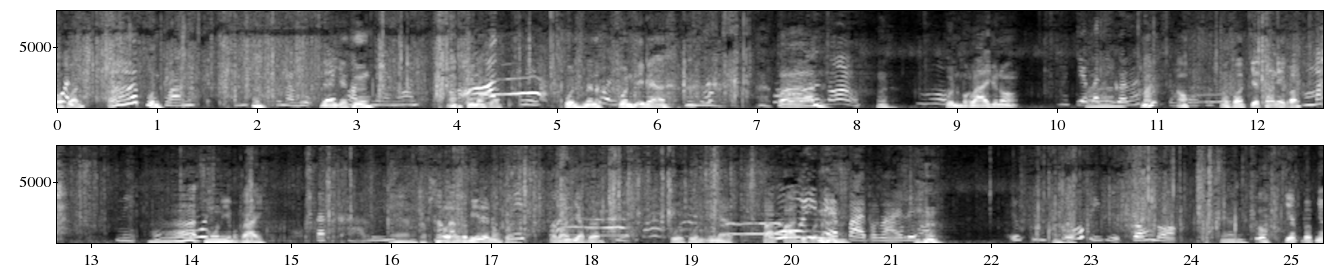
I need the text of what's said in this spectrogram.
น้องขวัญป้าดปุ่นควันขึ้นมาลูกใหญ่จะครึ่ง แน่นอนเอ๋อพี่น้องขวัญนี่ปุ่นแม่นะปุ่นอีแม่ปานน้องปุ่นบักหลายพี่น้อง เก็บอันนี้ก่อนไหมมาเอาเอาก่อนเจ็ดเท่านี้ก่อนมานี่อ่าหมูนี่บักหลายตัดขาเลยแอนครับข้างหลังกับนี้เลยน้องฝนระวังเหยียบเด้อ ปุ่นปุ่นอีแม่ปาดปาดจะปุ่นโอ้ยแม่ปาดปากหลายเลยอึ๊บโอ้ผีผีจ้องดอกแม่นเอาเก็บแบบย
